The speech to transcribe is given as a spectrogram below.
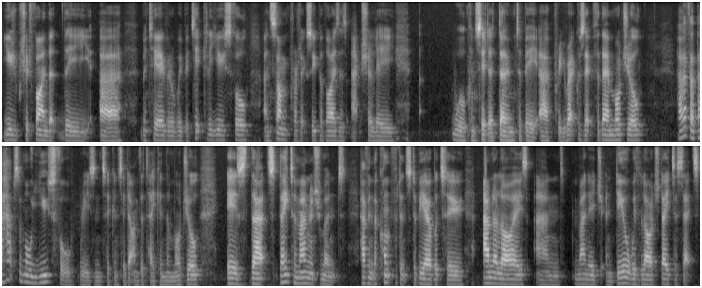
you should find that the uh, material will be particularly useful and some project supervisors actually will consider DOME to be a prerequisite for their module. However, perhaps a more useful reason to consider undertaking the module is that data management, having the confidence to be able to analyze and manage and deal with large data sets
